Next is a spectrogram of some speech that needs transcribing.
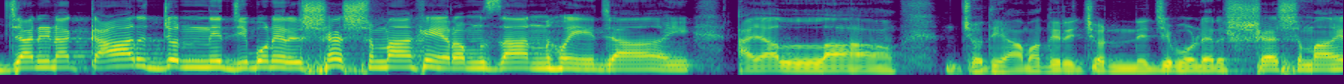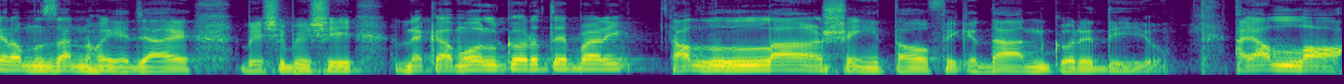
জানি না কার জন্যে জীবনের শেষ মাহে রমজান হয়ে যায়। আয় আল্লাহ, যদি আমাদের জন্য জীবনের শেষ মাহে রমজান হয়ে যায়, বেশি বেশি নেকামল করতে পারি। আল্লাহ সেই তৌফিক দান করে দিও। আয় আল্লাহ,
